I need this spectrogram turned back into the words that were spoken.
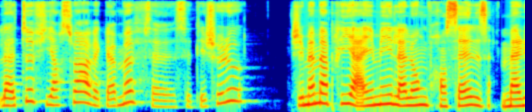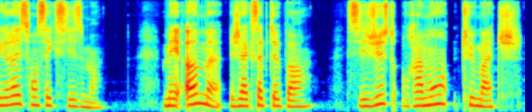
La teuf hier soir avec la meuf, c'était chelou. J'ai même appris à aimer la langue française malgré son sexisme. Mais homme, j'accepte pas. C'est juste vraiment too much.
